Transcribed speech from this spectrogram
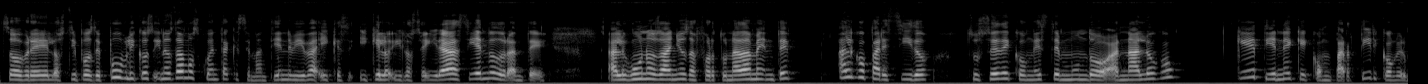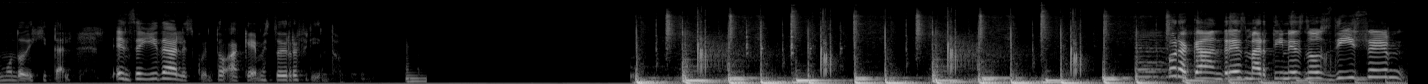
sobre los tipos de públicos y nos damos cuenta que se mantiene viva y que, lo, y lo seguirá haciendo durante algunos años afortunadamente. Algo parecido sucede con este mundo análogo que tiene que compartir con el mundo digital. Enseguida les cuento a qué me estoy refiriendo. Por acá Andrés Martínez nos dice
